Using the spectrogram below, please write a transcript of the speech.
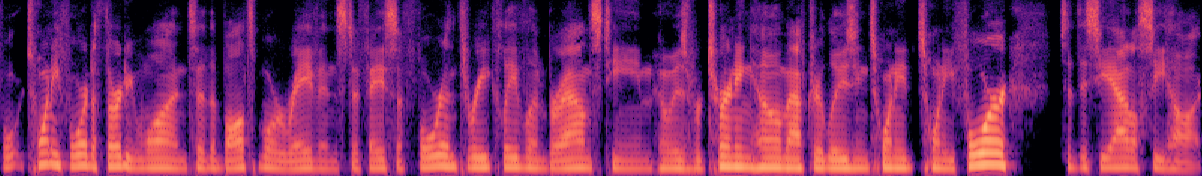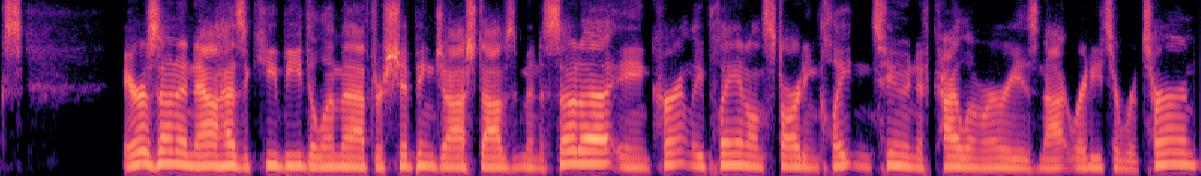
four, 24 to 31 to the Baltimore Ravens to face a four and three Cleveland Browns team who is returning home after losing 20 to 24 to the Seattle Seahawks. Arizona now has a QB dilemma after shipping Josh Dobbs to Minnesota and currently plan on starting Clayton Tune if Kyler Murray is not ready to return,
